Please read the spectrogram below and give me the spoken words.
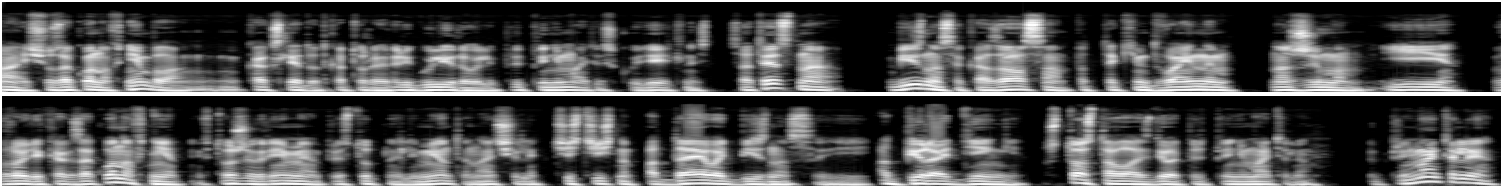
А, еще законов не было, как следует, которые регулировали предпринимательскую деятельность. Соответственно, бизнес оказался под таким двойным нажимом. И вроде как законов нет, и в то же время преступные элементы начали частично поддаивать бизнес и отбирать деньги. Что оставалось делать предпринимателю? Предприниматели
